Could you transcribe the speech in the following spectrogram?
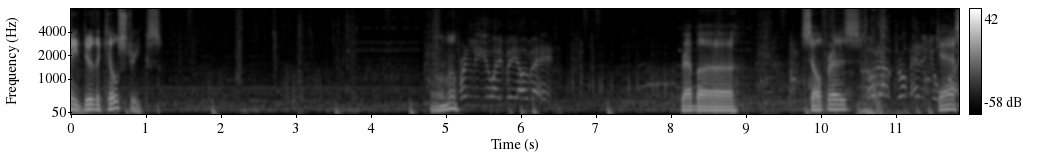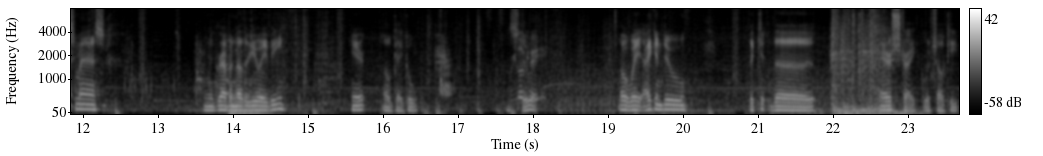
Me do the kill streaks. I don't know. Friendly UAV overhead. Grab a self res, Loadout drop headed your gas way. mask. I'm gonna grab another UAV. Here. Okay, cool. Let's do it. Oh wait, I can do the the airstrike, which I'll keep.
